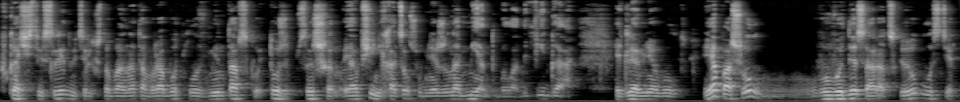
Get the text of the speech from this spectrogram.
в качестве следователя, чтобы она там работала в Ментовской. Тоже совершенно. Я вообще не хотел, чтобы у меня жена мент была. Дофига. И для меня был... Я пошел в УВД Саратовской области.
